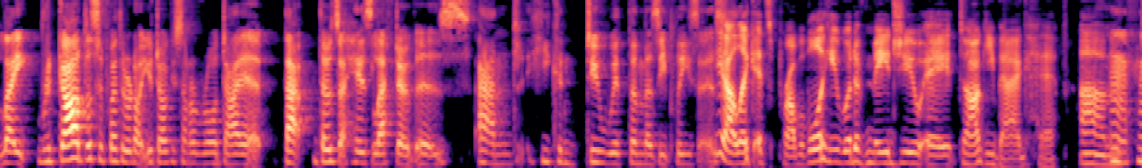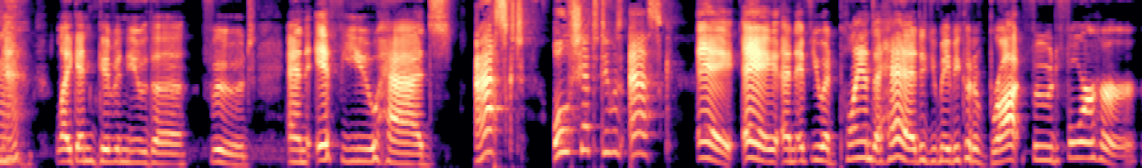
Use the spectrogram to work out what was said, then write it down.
like regardless of whether or not your dog is on a raw diet that those are his leftovers and he can do with them as he pleases Yeah, like it's probable he would have made you a doggy bag, heh. um, Mhm. like and given you the food. And if you had asked all she had to do was ask a a, and if you had planned ahead, you maybe could have brought food for her.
